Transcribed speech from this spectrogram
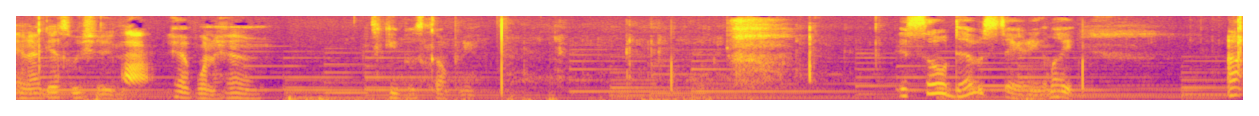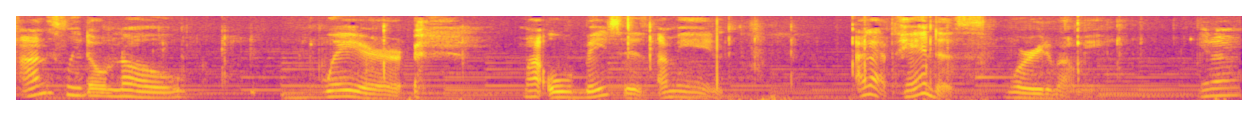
And I guess we should have one of him to keep us company. It's so devastating. Like, I honestly don't know where my old base is. I mean, I got pandas worried about me. You know?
